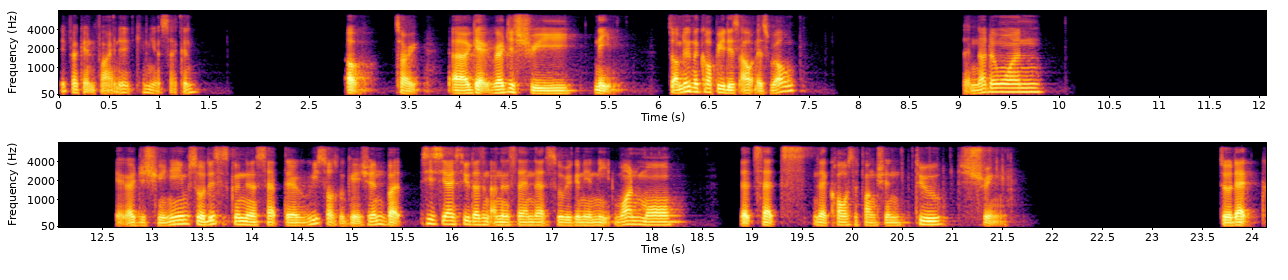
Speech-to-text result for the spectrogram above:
If I can find it, give me a second. Oh, sorry, uh, get registry name. So I'm just gonna copy this out as well. Another one, get registry name. So this is going to accept the resource location, but CCI still doesn't understand that. So we're going to need one more that sets that calls the function to string. So that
